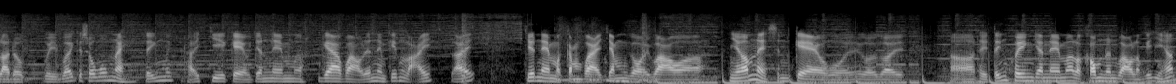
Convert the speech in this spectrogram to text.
là được. Vì với cái số vốn này tiến mới có thể chia kèo cho anh em ra vào để anh em kiếm lãi. Đấy. Chứ anh em mà cầm vài trăm rồi vào nhóm này xin kèo rồi rồi rồi à, thì tiến khuyên cho anh em là không nên vào làm cái gì hết.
